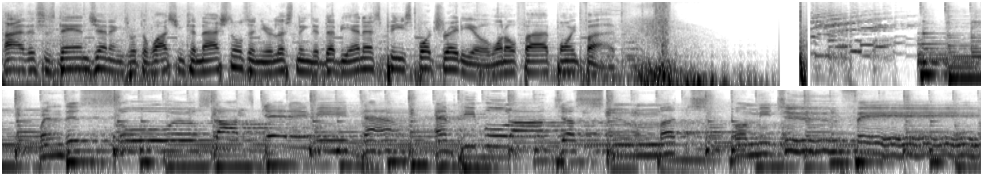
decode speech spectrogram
Hi, this is Dan Jennings with the Washington Nationals, and you're listening to WNSP Sports Radio 105.5. When this whole world starts getting me down and people are just too much for me to face,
